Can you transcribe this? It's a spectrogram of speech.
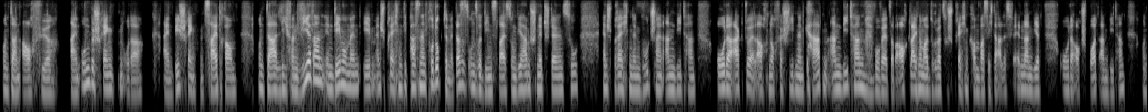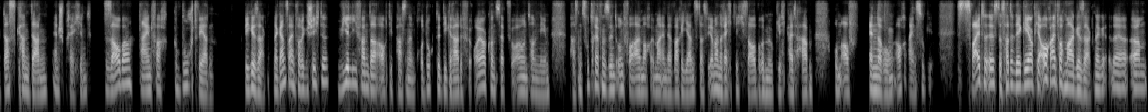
Und dann auch für einen unbeschränkten oder einen beschränkten Zeitraum. Und da liefern wir dann in dem Moment eben entsprechend die passenden Produkte mit. Das ist unsere Dienstleistung. Wir haben Schnittstellen zu entsprechenden Gutscheinanbietern oder aktuell auch noch verschiedenen Kartenanbietern, wo wir jetzt aber auch gleich nochmal drüber zu sprechen kommen, was sich da alles verändern wird oder auch Sportanbietern. Und das kann dann entsprechend sauber, einfach gebucht werden. Wie gesagt, eine ganz einfache Geschichte. Wir liefern da auch die passenden Produkte, die gerade für euer Konzept, für euer Unternehmen passend zutreffend sind und vor allem auch immer in der Varianz, dass wir immer eine rechtlich saubere Möglichkeit haben, um auf Änderungen auch einzugehen. Das Zweite ist, das hatte der Georg ja auch einfach mal gesagt, eine, eine ähm,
